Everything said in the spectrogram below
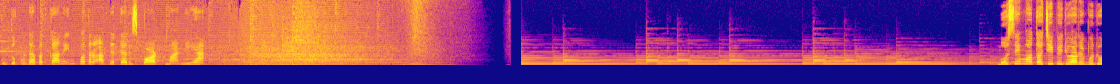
untuk mendapatkan info terupdate dari Sport Mania. Musim MotoGP 2021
